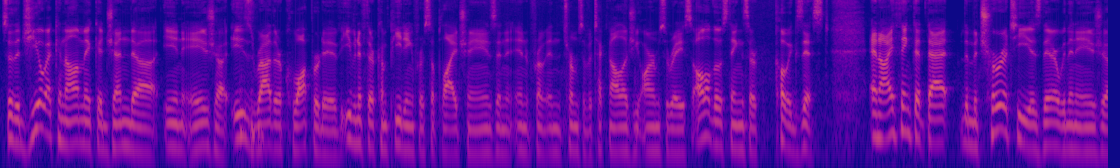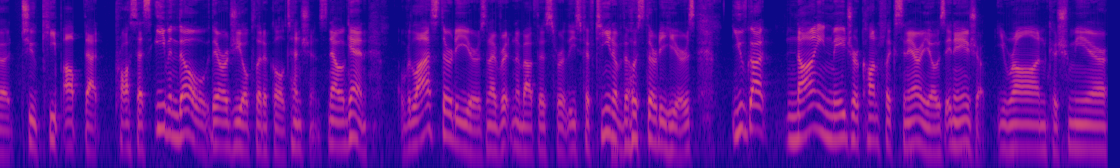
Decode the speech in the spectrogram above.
So the geoeconomic agenda in Asia is rather cooperative, even if they're competing for supply chains and, and from in terms of a technology arms race. All of those things are coexist, and I think that that the maturity is there within Asia to keep up that process, even though there are geopolitical tensions. Now, again. Over the last 30 years, and I've written about this for at least 15 of those 30 years, you've got nine major conflict scenarios in Asia Iran, Kashmir,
